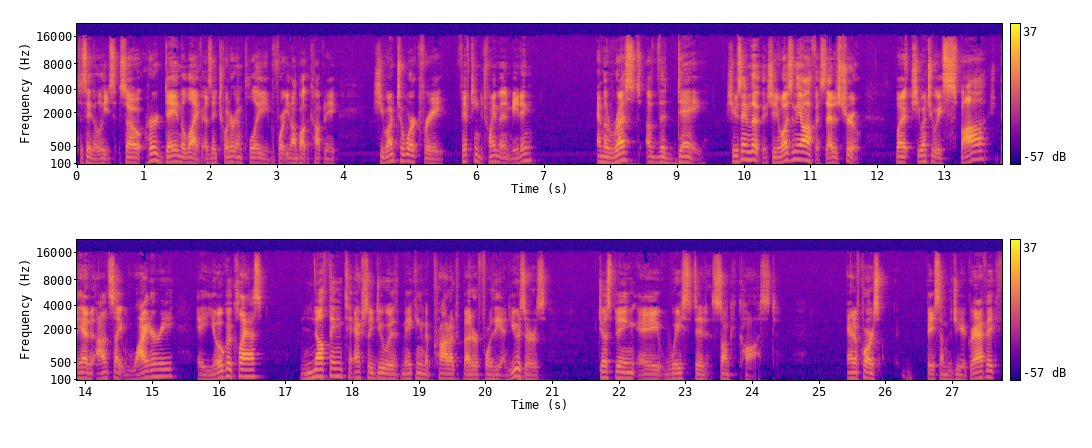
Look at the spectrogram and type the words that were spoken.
to say the least. So her day in the life as a Twitter employee before Elon bought the company, she went to work for a 15 to 20 minute meeting, and the rest of the day, she was in the she was in the office. That is true, but she went to a spa. They had an on-site winery, a yoga class, nothing to actually do with making the product better for the end users just being a wasted sunk cost. And of course, based on the geographic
